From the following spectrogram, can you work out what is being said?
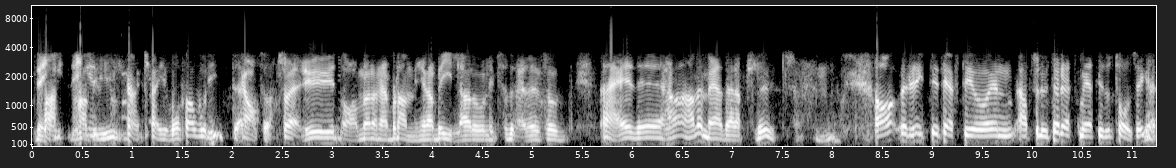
Det han, det han, är ju- han kan ju vara favorit där. Ja, alltså. så är det ju idag med den här blandningen av bilar och lite sådär. Så, nej, det, han, han är med där absolut. Mm. Ja, riktigt häftig och en absolut en rättmätig totalseger.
